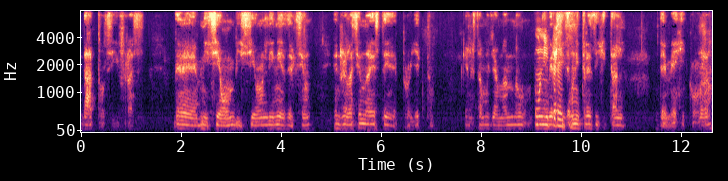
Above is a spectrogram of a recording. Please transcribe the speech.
datos, cifras, de misión, visión, líneas de acción en relación a este proyecto que le estamos llamando Unitres, Unitres Digital de México. ¿verdad?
